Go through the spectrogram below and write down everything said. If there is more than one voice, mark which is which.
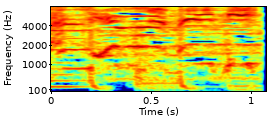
Speaker 1: Yeah.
